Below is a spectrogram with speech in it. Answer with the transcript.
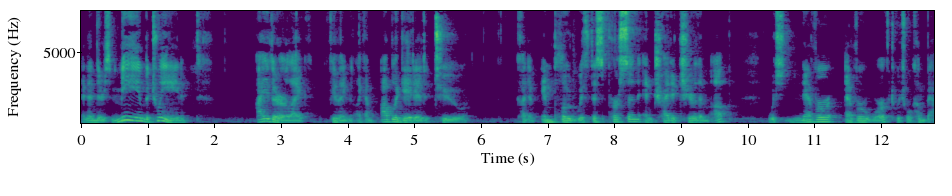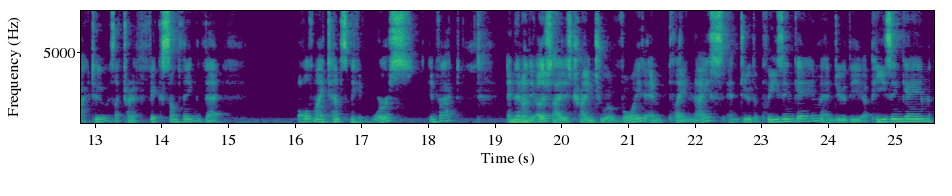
And then there's me in between, either like feeling like I'm obligated to kind of implode with this person and try to cheer them up, which never ever worked, which we'll come back to. It's like trying to fix something that all of my attempts make it worse, in fact. And then on the other side is trying to avoid and play nice and do the pleasing game and do the appeasing game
